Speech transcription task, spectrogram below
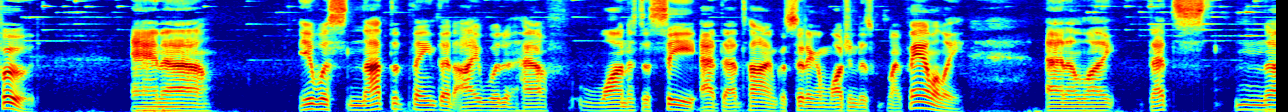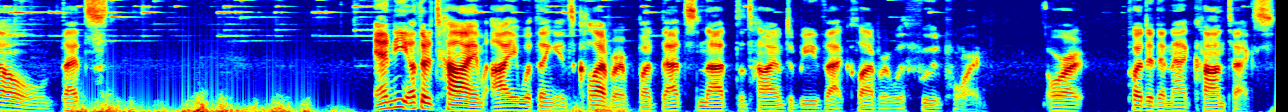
food. And uh, it was not the thing that I would have wanted to see at that time, considering I'm watching this with my family. And I'm like, that's no, that's any other time I would think it's clever, but that's not the time to be that clever with food porn. Or put it in that context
